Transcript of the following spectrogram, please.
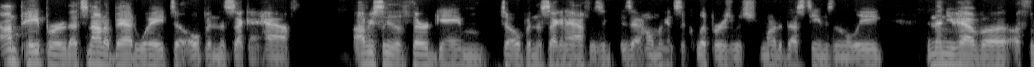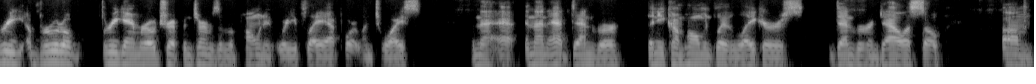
on paper, that's not a bad way to open the second half. Obviously, the third game to open the second half is, is at home against the Clippers, which is one of the best teams in the league. And then you have a, a three a brutal three game road trip in terms of opponent where you play at Portland twice, and then at, and then at Denver. Then you come home and play the Lakers, Denver, and Dallas. So um,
